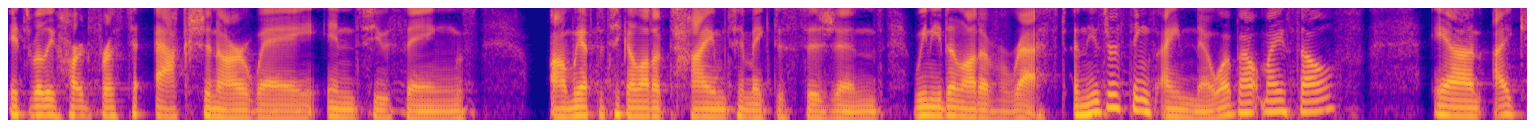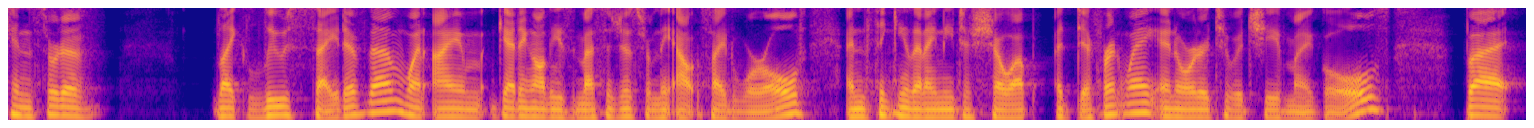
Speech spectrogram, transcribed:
It's really hard for us to action our way into things. Um, we have to take a lot of time to make decisions. We need a lot of rest. And these are things I know about myself and I can sort of like lose sight of them when I'm getting all these messages from the outside world and thinking that I need to show up a different way in order to achieve my goals. But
